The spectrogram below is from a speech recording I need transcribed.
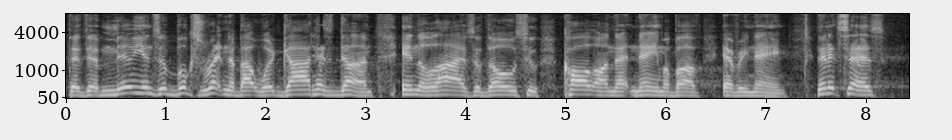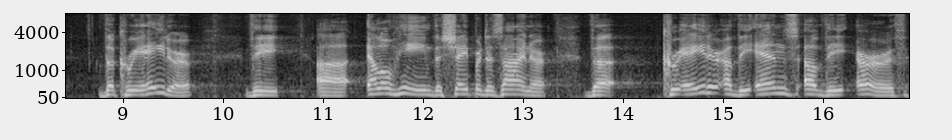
there, there, are millions of books written about what God has done in the lives of those who call on that name above every name. Then it says, the creator, the uh, Elohim, the shaper designer, the creator of the ends of the earth,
